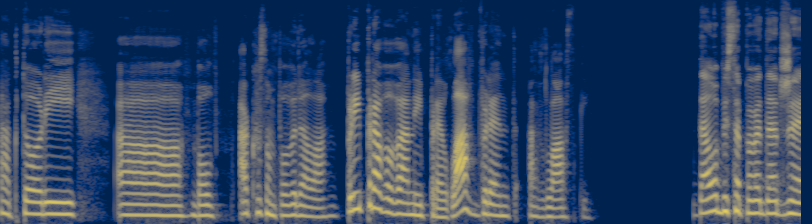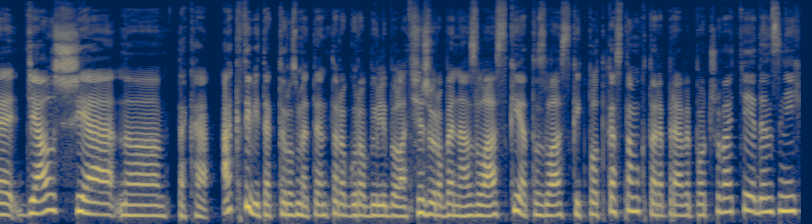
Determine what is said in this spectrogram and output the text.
a ktorý uh, bol, ako som povedala, pripravovaný pre love brand a z lásky. Dalo by sa povedať, že ďalšia no, taká aktivita, ktorú sme tento rok urobili, bola tiež urobená z lásky, a to z lásky k podcastom, ktoré práve počúvate, jeden z nich.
